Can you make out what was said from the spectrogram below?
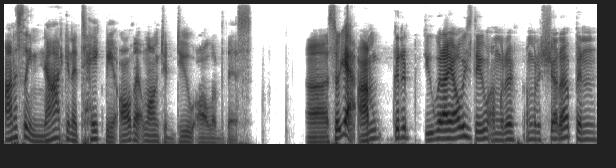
honestly not going to take me all that long to do all of this. Uh, so yeah, I'm gonna do what I always do. I'm gonna I'm gonna shut up and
